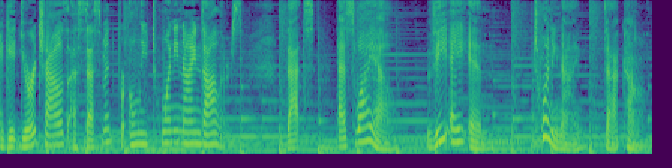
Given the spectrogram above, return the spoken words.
and get your child's assessment for only $29. That's S Y L V A N 29.com.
